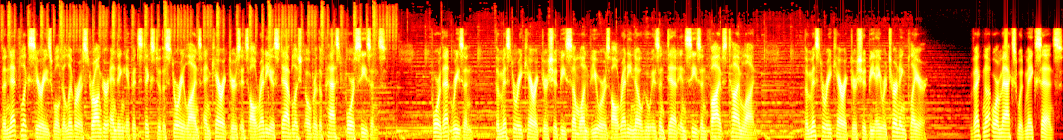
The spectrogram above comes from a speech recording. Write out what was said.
The Netflix series will deliver a stronger ending if it sticks to the storylines and characters it's already established over the past four seasons. For that reason, the mystery character should be someone viewers already know who isn't dead in Season 5's timeline. The mystery character should be a returning player. Vecna or Max would make sense.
